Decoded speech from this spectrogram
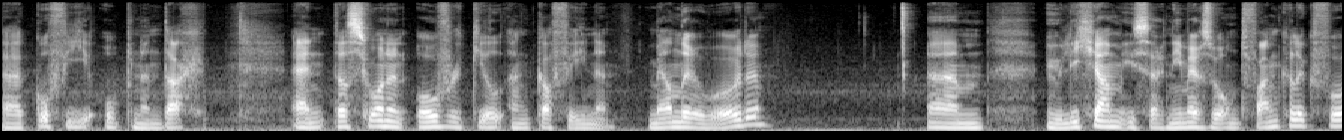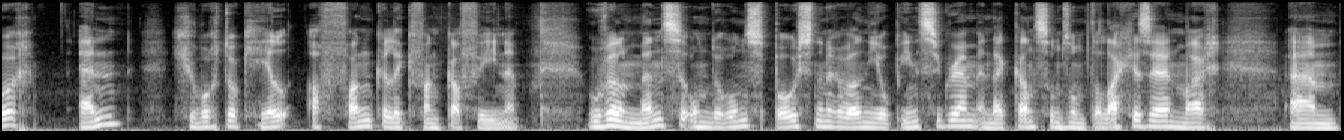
uh, koffie op een dag. En dat is gewoon een overkill aan cafeïne. Met andere woorden, um, uw lichaam is daar niet meer zo ontvankelijk voor. En je wordt ook heel afhankelijk van cafeïne. Hoeveel mensen onder ons posten er wel niet op Instagram, en dat kan soms om te lachen zijn, maar um,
